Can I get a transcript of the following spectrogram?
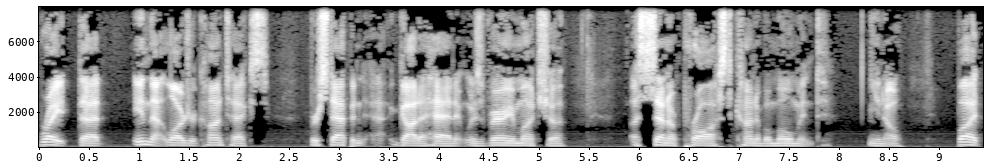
right that in that larger context, Verstappen got ahead. It was very much a a Senna Prost kind of a moment, you know. But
